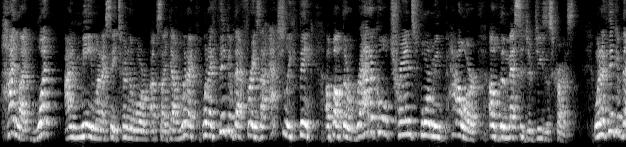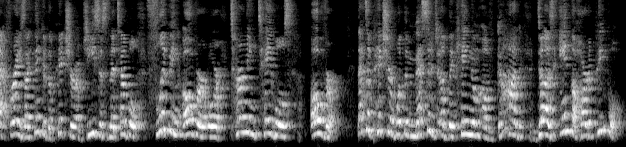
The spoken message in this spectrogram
highlight what I mean when I say turn the world upside down. When I, when I think of that phrase, I actually think about the radical transforming power of the message of Jesus Christ. When I think of that phrase, I think of the picture of Jesus in the temple flipping over or turning tables over. That's a picture of what the message of the kingdom of God does in the heart of people.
